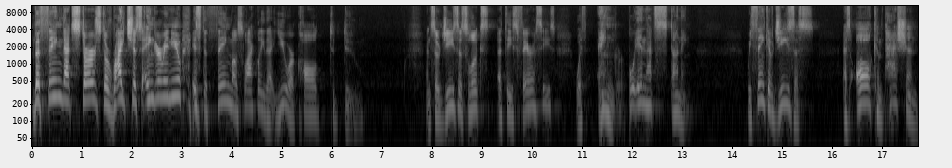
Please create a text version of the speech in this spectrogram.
The thing that stirs the righteous anger in you is the thing most likely that you are called to do. And so Jesus looks at these Pharisees with anger. Boy, isn't that stunning? We think of Jesus as all compassion.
